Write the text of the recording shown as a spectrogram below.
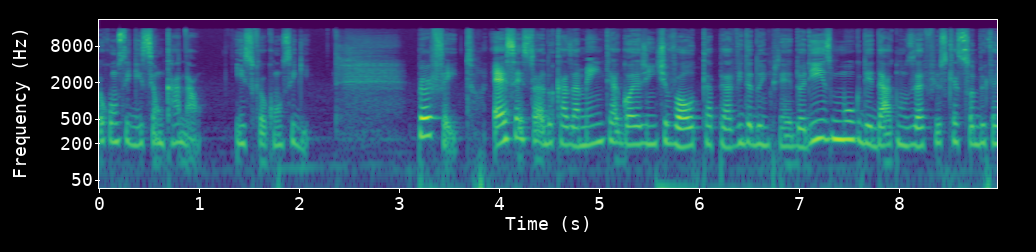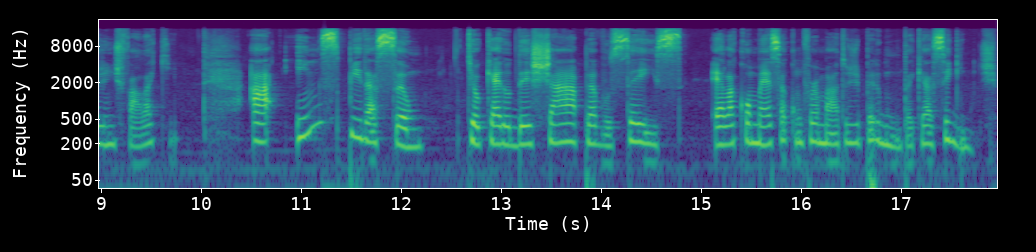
eu consegui ser um canal. Isso que eu consegui. Perfeito. Essa é a história do casamento e agora a gente volta para a vida do empreendedorismo, lidar com os desafios, que é sobre o que a gente fala aqui. A inspiração que eu quero deixar para vocês, ela começa com formato de pergunta, que é a seguinte:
